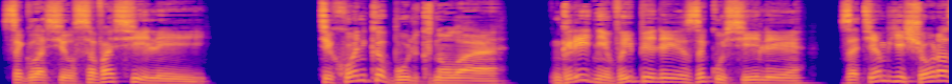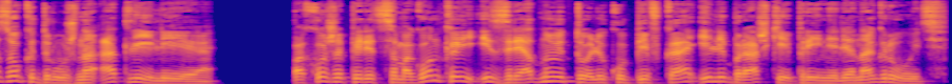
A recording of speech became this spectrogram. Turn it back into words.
согласился Василий. Тихонько булькнула. Гридни выпили, закусили, затем еще разок дружно отлили. Похоже, перед самогонкой изрядную толику пивка или брашки приняли на грудь.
